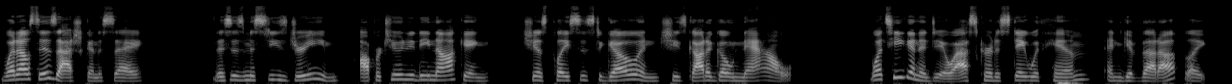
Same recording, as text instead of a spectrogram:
What else is Ash gonna say? This is Misty's dream. Opportunity knocking. She has places to go and she's got to go now. What's he going to do? Ask her to stay with him and give that up? Like,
